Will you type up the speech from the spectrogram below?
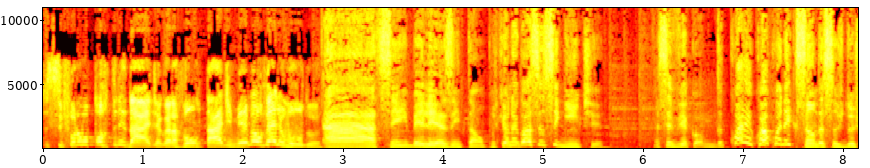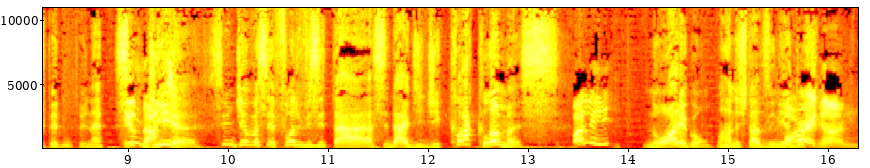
se for uma oportunidade. Agora, vontade mesmo é o velho mundo. Ah, sim, beleza, então. Porque o negócio é o seguinte. Você vê qual, qual, é, a conexão dessas duas perguntas, né? Se Exato. um dia, se um dia você for visitar a cidade de Claclamas, olha aí, no Oregon, lá nos Estados Unidos. Oregon.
